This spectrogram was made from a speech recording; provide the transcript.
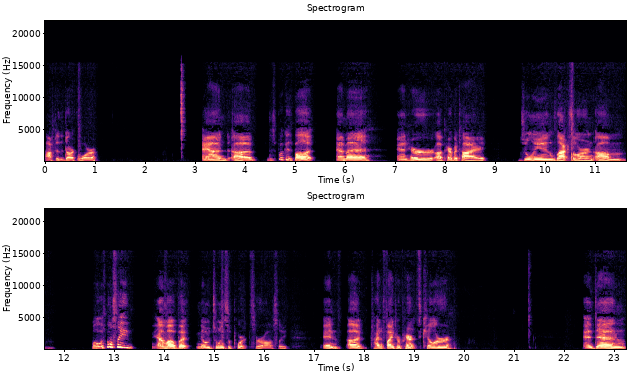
after the Dark War. And uh, this book is about Emma and her uh, parabatai, Julian Blackthorn. Um, well, it was mostly Emma, but you know Julian supports her obviously, and uh, trying to find her parents' killer. And then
